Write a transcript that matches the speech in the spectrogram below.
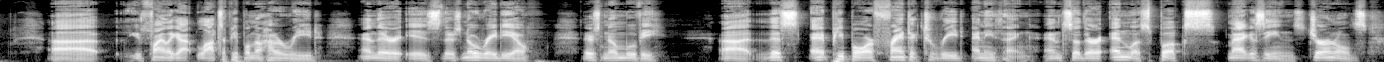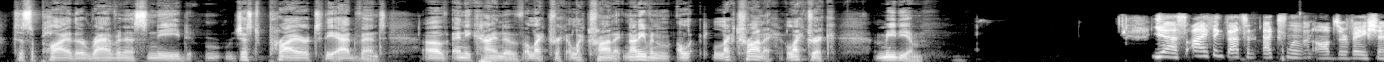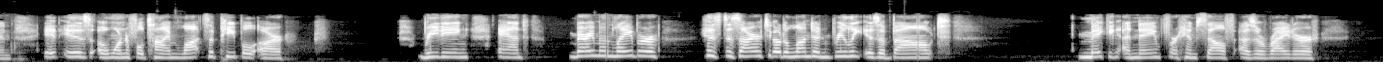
Uh, you finally got lots of people know how to read, and there is there's no radio, there's no movie. Uh, this uh, people are frantic to read anything, and so there are endless books, magazines, journals to supply their ravenous need just prior to the advent of any kind of electric, electronic, not even electronic, electric medium. Yes, I think that's an excellent observation. It is a wonderful time. Lots of people are reading, and Merriman Labor, his desire to go to London really is about making a name for himself as a writer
